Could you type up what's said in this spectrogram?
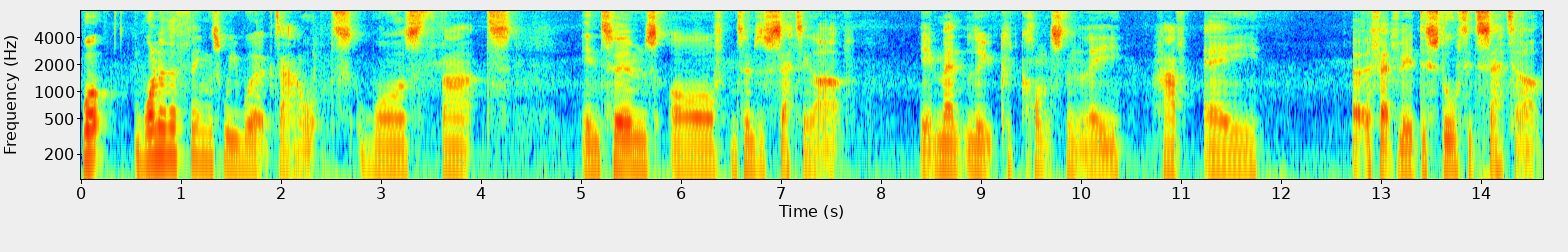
Well, one of the things we worked out was that in terms of in terms of setting up, it meant Luke could constantly have a effectively a distorted setup,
